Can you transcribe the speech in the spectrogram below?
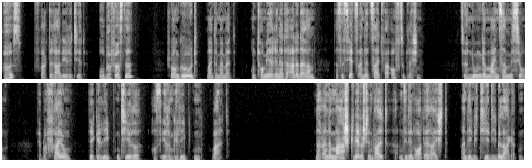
Was? fragte Rade irritiert. Oberförster? Schon gut, meinte Mehmet, und Tommy erinnerte alle daran, dass es jetzt an der Zeit war, aufzubrechen. Zur nun gemeinsamen Mission, der Befreiung der geliebten Tiere aus ihrem geliebten Wald. Nach einem Marsch quer durch den Wald hatten sie den Ort erreicht, an dem die Tierdiebe lagerten.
